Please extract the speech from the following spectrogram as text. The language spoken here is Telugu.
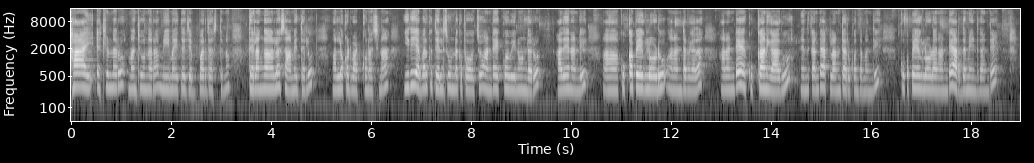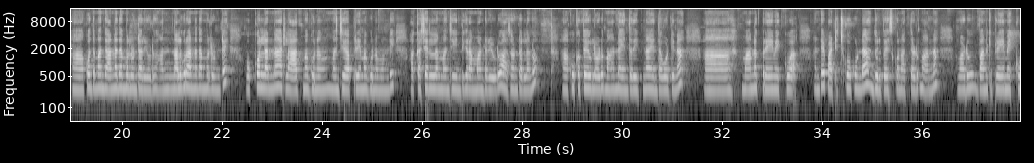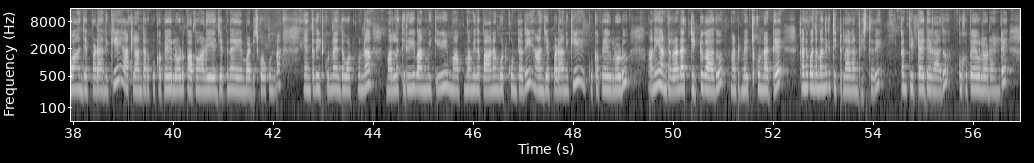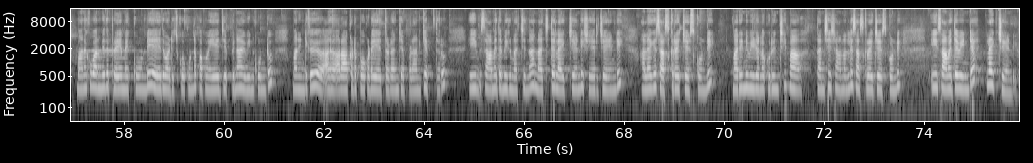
హాయ్ ఎట్లున్నారు? మంచిగా ఉన్నారా? మేమైతే జబర్దస్తున్నాం తెలంగాణలో సామెతలు మళ్ళీ ఒకటి పట్టుకొని వచ్చిన. ఇది ఎవరికి తెలిసి ఉండకపోవచ్చు అంటే ఎక్కువ విని ఉండరు. అదేనండి కుక్క పేగులోడు అని అంటారు కదా అని అంటే కుక్క అని కాదు ఎందుకంటే అట్లా అంటారు కొంతమంది. కుక్క పేగులోడు అని అంటే అర్థం ఏంటిదంటే కొంతమంది అన్నదమ్ములు ఉంటారు చూడు నలుగురు అన్నదమ్ములు ఉంటే ఒక్కళ్ళన్నా అట్లా ఆత్మగుణం మంచిగా ప్రేమ గుణం ఉండి అక్క చెల్లెలను మంచిగా ఇంటికి రమ్మంటారు చూడు అసొంటోళ్ళను. కుక్క పేగులోడు మా అన్న ఎంత తిట్టినా ఎంత కొట్టినా మా అన్నకు ప్రేమ ఎక్కువ అంటే పట్టించుకోకుండా దులిపేసుకొని వస్తాడు మా అన్న. వాడు వానికి ప్రేమ ఎక్కువ అని చెప్పడానికి అట్లా అంటారు కుక్క పేగులోడు పాపం ఆడ ఏది చెప్పినా ఏం పట్టించుకోకుండా ఎంత తిట్టుకున్నా ఎంత కొట్టుకున్నా మళ్ళీ తిరిగి వానికి మా మా మీద పానం కొట్టుకుంటుంది అని చెప్పడానికి కుక్క పేగులోడు అని అంటారు. అంటే అది తిట్టు కాదు అంటే మెచ్చుకున్నట్టే. కానీ కొంతమందికి తిట్టులాగా అనిపిస్తుంది. కానీ తిట్టయితే కాదు. కుక్కపేగులోడు అంటే మనకు వాని మీద ప్రేమ ఎక్కువ ఉండి ఏది పట్టించుకోకుండా పాపం ఏది చెప్పినా వినుకుంటూ మన ఇంటికి రాకడ పోకడ చేస్తాడని చెప్పడానికి చెప్తారు. ఈ సామెత మీకు నచ్చిందా? నచ్చితే లైక్ చేయండి షేర్ చేయండి అలాగే సబ్స్క్రైబ్ చేసుకోండి. మరిన్ని వీడియోల గురించి మా తనిషి ఛానల్ని సబ్స్క్రైబ్ చేసుకోండి. ఈ సామెత వింటే లైక్ చేయండి.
